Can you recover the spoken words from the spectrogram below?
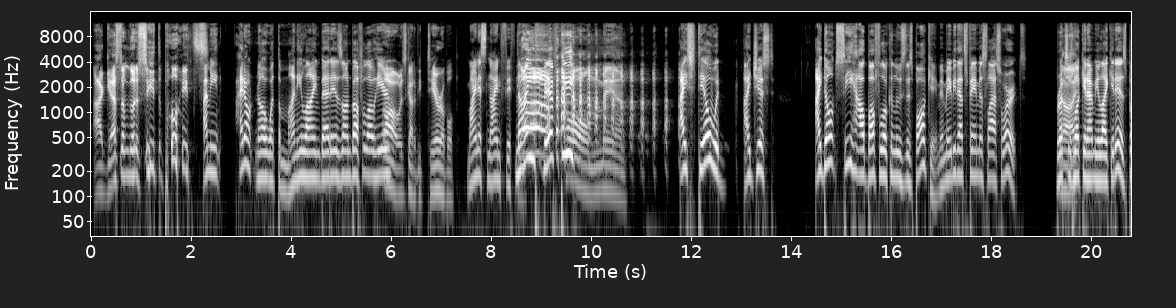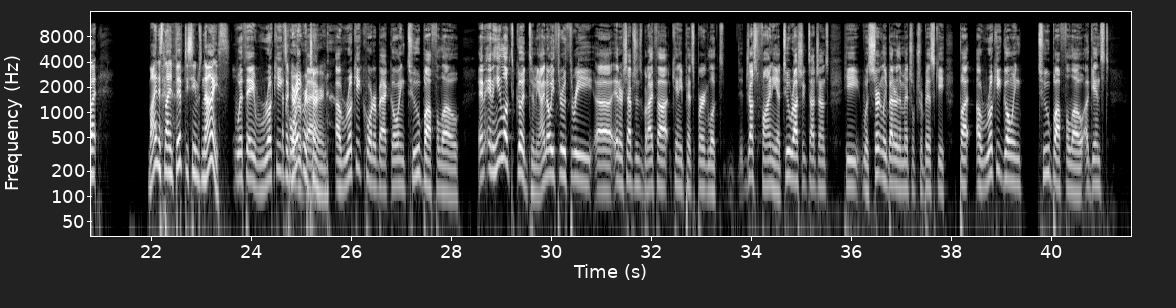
I guess I'm going to cede the points. I mean, I don't know what the money line bet is on Buffalo here. oh, it's got to be terrible. Minus 950. 950? Oh man, I still would I just I don't see how Buffalo can lose this ball game. And maybe that's famous last words. Brooks No, is I- looking at me like it is, but minus 950 seems nice. with a rookie That's a great quarterback- return. A rookie quarterback going to Buffalo, and and he looked good to me. I know he threw three uh, interceptions, but I thought Kenny Pickett looked just fine. He had two rushing touchdowns. He was certainly better than Mitchell Trubisky, but a rookie going to Buffalo against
